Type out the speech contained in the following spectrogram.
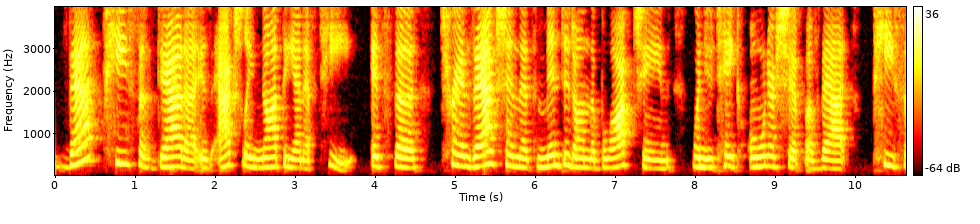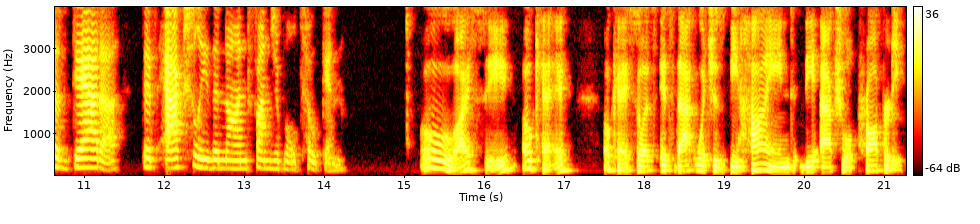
That piece of data is actually not the NFT it's the transaction that's minted on the blockchain when you take ownership of that piece of data that's actually the non fungible token. Oh, I see. Okay. Okay, so it's it's that which is behind the actual property.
